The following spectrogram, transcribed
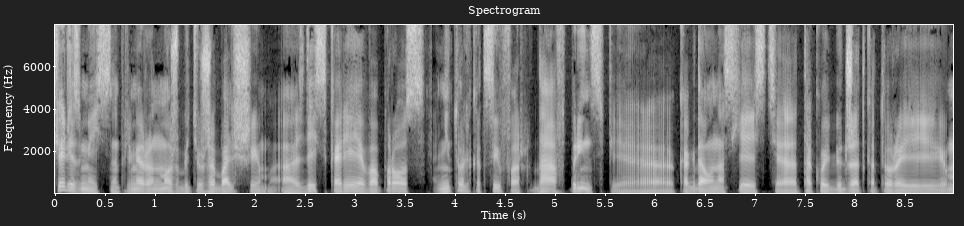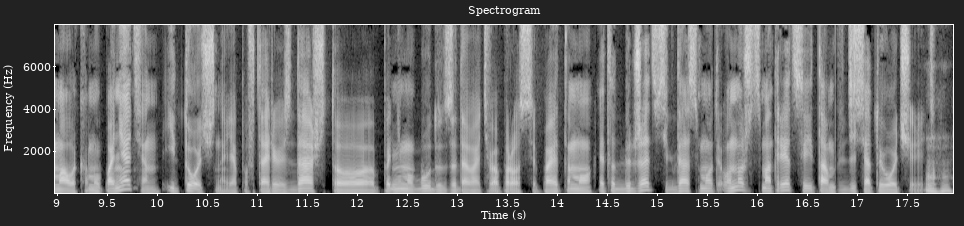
Через месяц, например, он может быть уже большим. А здесь скорее вопрос не только цифр. Да, в принципе, э, когда у нас есть э, такой бюджет, который мало кому понятен, и точно, я повторюсь, да, что по нему будут задавать вопросы. Поэтому этот бюджет всегда смотрит... Он может смотреться и там в десятую очередь. Угу.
